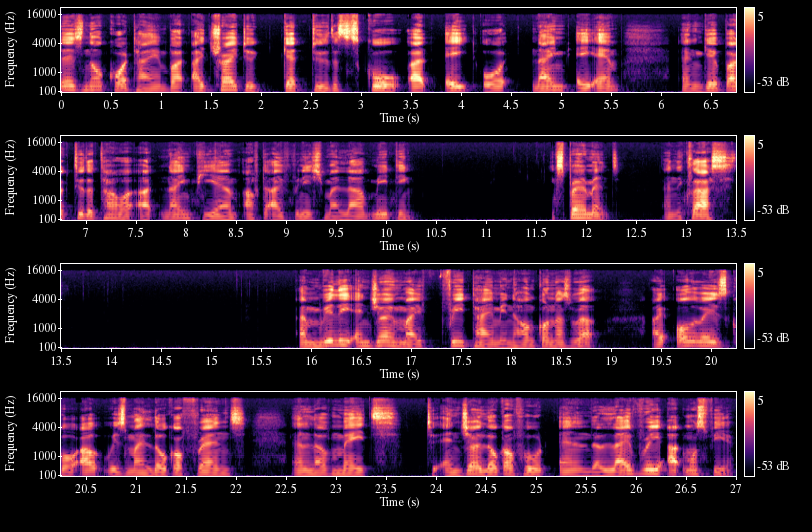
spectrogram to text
There is no core time, but I try to get to the school at 8 or 9 a.m. and get back to the tower at 9 p.m. after I finish my lab meeting, experiment, and the class. I'm really enjoying my free time in Hong Kong as well. I always go out with my local friends and love mates to enjoy local food and the lively atmosphere.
